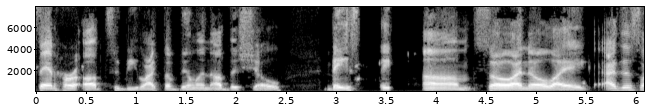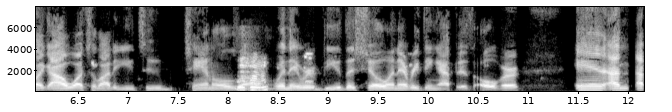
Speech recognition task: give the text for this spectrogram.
set her up to be like the villain of the show, basically. Um, so I know like I just like I'll watch a lot of YouTube channels um, mm-hmm. when they review the show and everything after it's over and I, I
